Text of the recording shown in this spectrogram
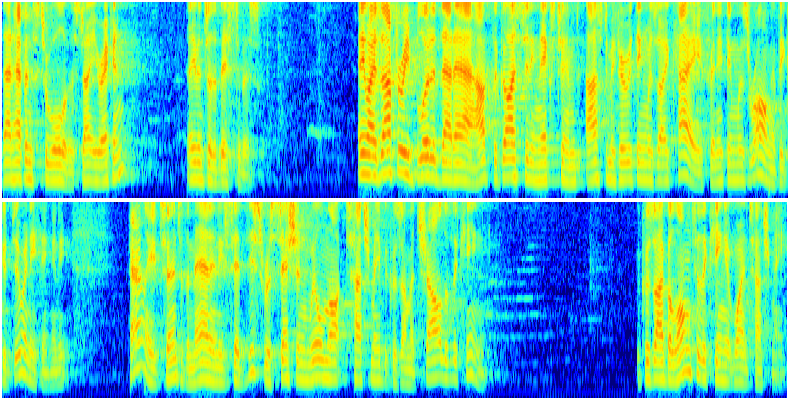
That happens to all of us, don't you reckon? Even to the best of us. Anyways, after he blurted that out, the guy sitting next to him asked him if everything was okay, if anything was wrong, if he could do anything. And he, apparently he turned to the man and he said, This recession will not touch me because I'm a child of the king. Because I belong to the king, it won't touch me.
